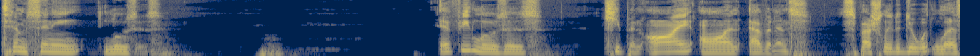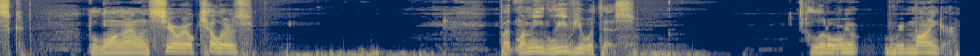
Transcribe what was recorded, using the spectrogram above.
Tim Sini loses, if he loses, keep an eye on evidence, especially to do with Lisk, the Long Island serial killers, But let me leave you with this a little re- reminder, a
